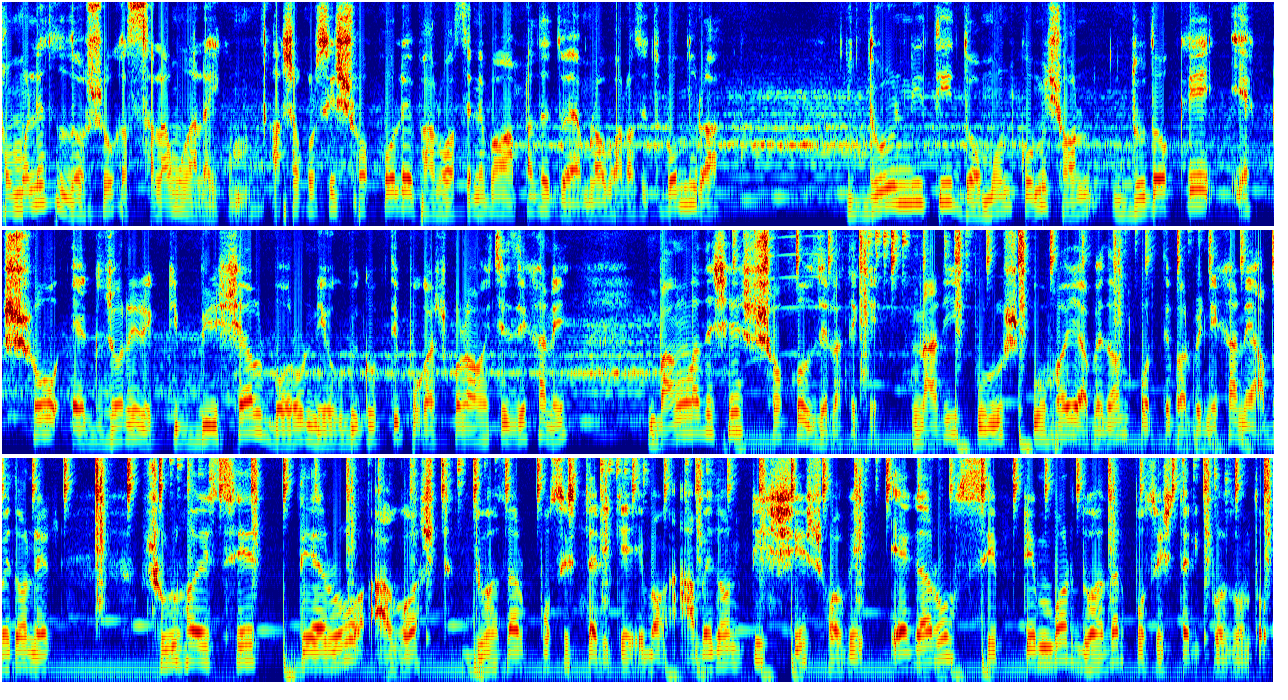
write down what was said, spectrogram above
সম্মানিত দর্শক, আসসালামু আলাইকুম। আশা করছি সকলে ভালো আছেন এবং আপনাদের দয়া, আমরাও ভালো আছি। তো বন্ধুরা, দুর্নীতি দমন কমিশন দুদকে একশো একজনের একটি বিশাল বড় নিয়োগ বিজ্ঞপ্তি প্রকাশ করা হয়েছে, যেখানে বাংলাদেশের সকল জেলা থেকে নারী, পুরুষ উভয় আবেদন করতে পারবেন। এখানে আবেদনের শুরু হয়েছে তেরো আগস্ট দু হাজার পঁচিশ তারিখে এবং আবেদনটি শেষ হবে এগারো সেপ্টেম্বর দু হাজার পঁচিশ তারিখ পর্যন্ত।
